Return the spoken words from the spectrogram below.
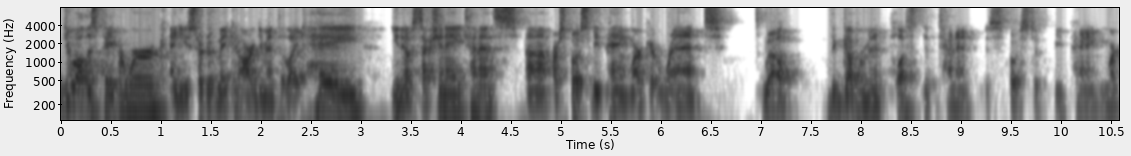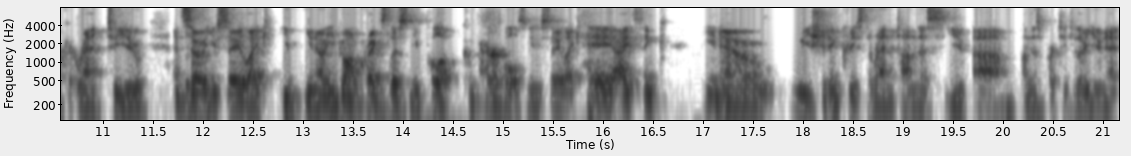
do all this paperwork and you sort of make an argument that, like, hey, you know, Section 8 tenants um, are supposed to be paying market rent. Well, the government plus the tenant is supposed to be paying market rent to you. And so you say like you you know you go on Craigslist and you pull up comparables and you say like, hey, I think you know we should increase the rent on this um, on this particular unit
